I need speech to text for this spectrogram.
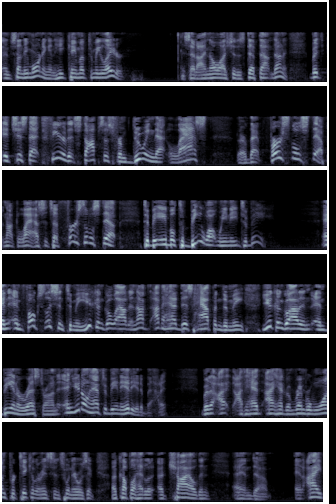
on Sunday morning, and he came up to me later and said, I know I should have stepped out and done it. But it's just that fear that stops us from doing that last, or that first little step, not the last, it's a first little step to be able to be what we need to be. And, and folks, listen to me. You can go out, and I've, I've had this happen to me. You can go out and, and be in a restaurant, and you don't have to be an idiot about it. But I, I've had, I had remember one particular instance when there was a, a couple had a, a child, and, and, uh, and I,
